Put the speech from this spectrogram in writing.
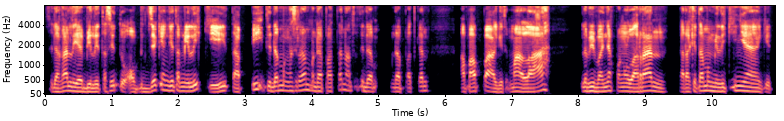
Sedangkan liabilitas itu objek yang kita miliki tapi tidak menghasilkan pendapatan atau tidak mendapatkan apa-apa gitu. Malah lebih banyak pengeluaran karena kita memilikinya gitu.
